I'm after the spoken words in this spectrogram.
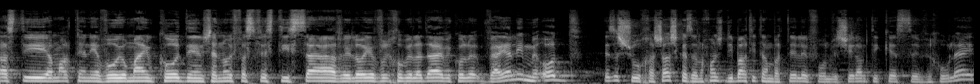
טסתי, אמרתי, אני אבוא יומיים קודם, שאני לא אפספס טיסה ולא יבריחו בלעדיי וכל... והיה לי מאוד איזשהו חשש כזה, נכון שדיברתי איתם בטלפון ושילמתי כסף וכולי,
